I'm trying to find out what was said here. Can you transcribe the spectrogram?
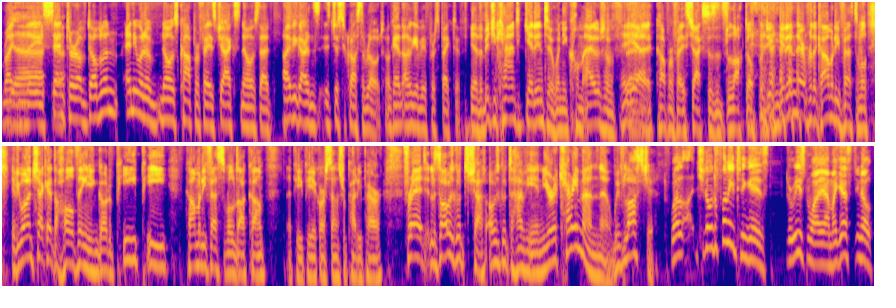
right in the centre of Dublin. Anyone who knows Copperface Jacks knows that Iveagh Gardens is just across the road. Okay, I'll give you a perspective. Yeah, the bit you can't get into when you come out of uh, Yeah. Copperface Jacks because it's locked up. But you can get in there for the comedy festival. If you want to check out the whole thing, you can go to ppcomedyfestival.com. The PP, of course, stands for Paddy Power. Fred, it's always good to chat. Always good to have you in. You're a Kerry man now. We've lost you. Well, uh, do you know, the funny thing is, the reason why I am, I guess, you know,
